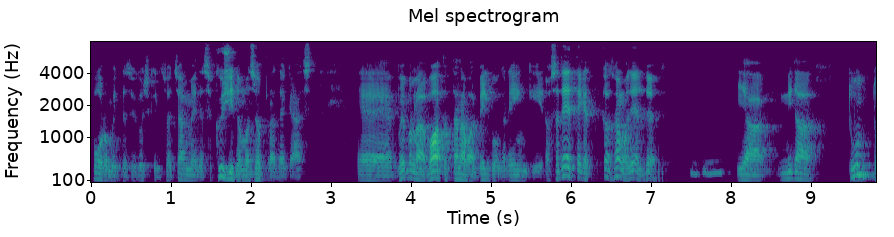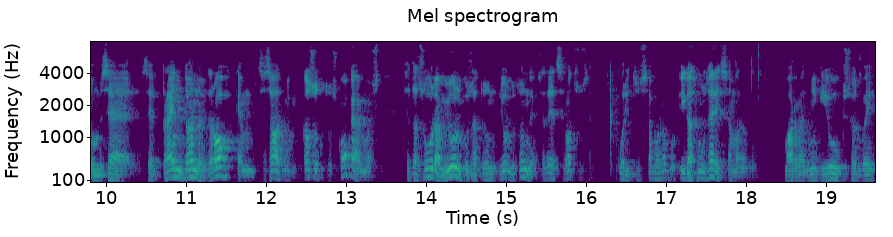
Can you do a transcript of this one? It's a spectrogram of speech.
foorumites või kuskil sotsiaalmeedias, sa küsid oma sõprade käest, võib-olla vaatad tänaval pilguga ringi, noh, sa teed tegelikult ka samamoodi eeltööd mm. -hmm. ja mida tuntum see, see bränd on, mida rohkem sa saad mingit kasutuskogemust, seda suurem julguse tund-, julgustundega sa teed selle otsuse. koolituses sama lugu, igas muus äris sama lugu. ma arvan, et mingi juuksur või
